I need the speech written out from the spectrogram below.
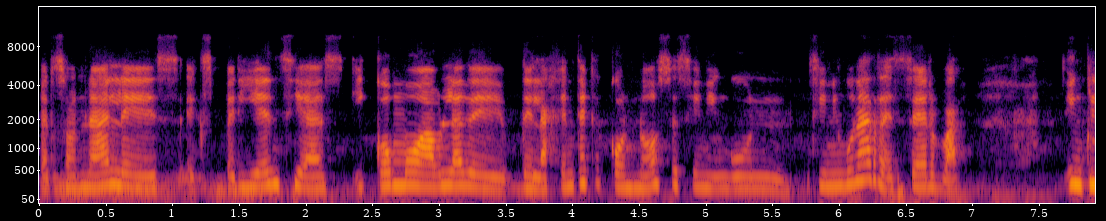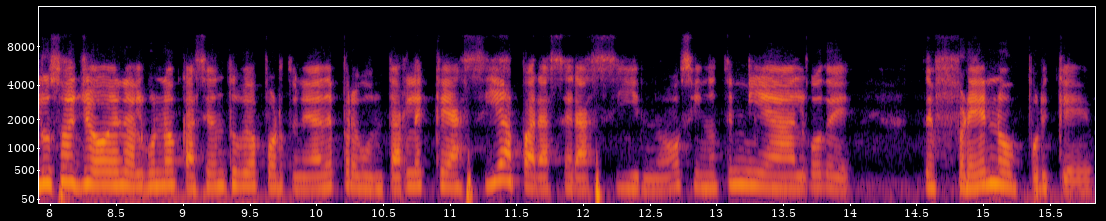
personales, experiencias y cómo habla de, de, la gente que conoce sin, ningún, sin ninguna reserva. Incluso yo en alguna ocasión tuve oportunidad de preguntarle qué hacía para ser así, ¿no? Si no tenía algo de, de freno, porque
